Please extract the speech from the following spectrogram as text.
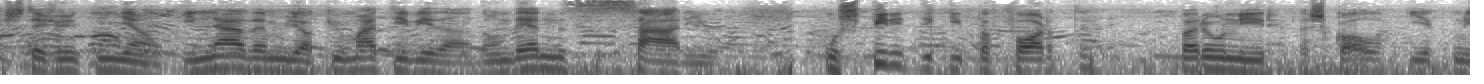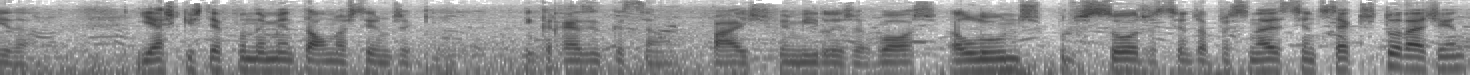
estejam em comunhão. E nada melhor que uma atividade onde é necessário um espírito de equipa forte para unir a escola e a comunidade. E acho que isto é fundamental nós termos aqui. Encarregados de educação, pais, famílias, avós, alunos, professores, assistentes operacionais, assistentes técnicos, toda a gente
